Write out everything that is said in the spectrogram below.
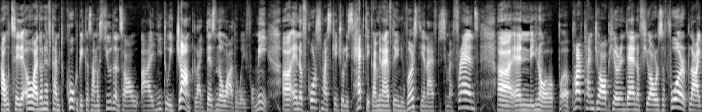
I would say that oh, I don't have time to cook because I'm a student, so I need to eat junk. Like there's no other way for me. Uh, and of course, my schedule is hectic. I mean, I have the university and I have to see my friends, uh, and you know, a, a part-time job here and then, a few hours of work. Like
